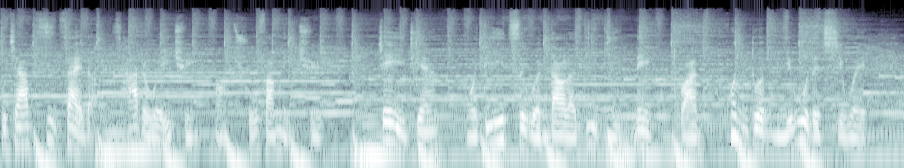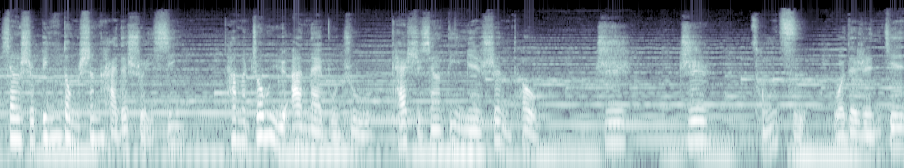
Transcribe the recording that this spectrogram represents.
不加自在地擦着围裙往厨房里去。这一天，我第一次闻到了地底那团混沌迷雾的气味，像是冰冻深海的水星。它们终于按耐不住，开始向地面渗透，吱，吱。从此，我的人间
